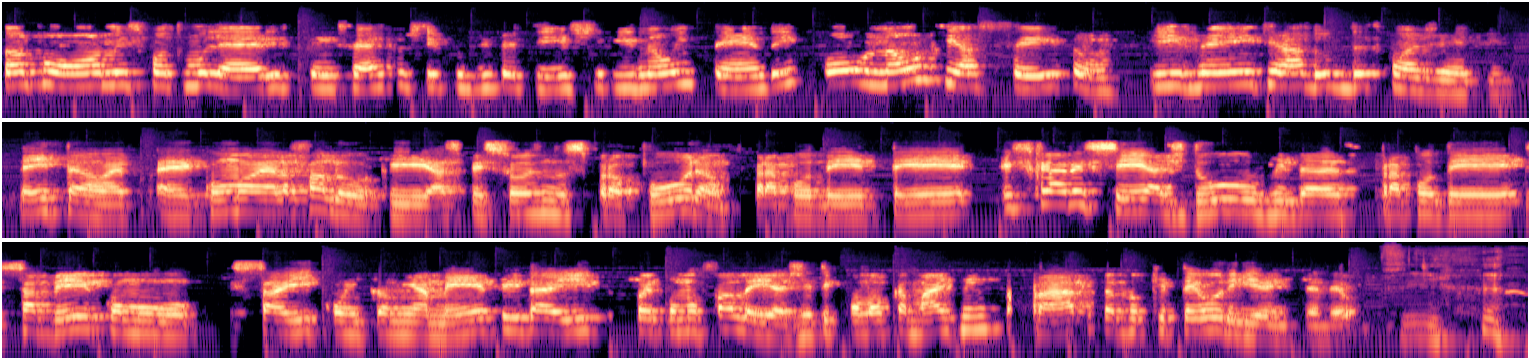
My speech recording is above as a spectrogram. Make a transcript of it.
Tanto homens quanto mulheres têm certos tipos de fetiche e não entendem ou não se aceitam e vêm tirar dúvidas com a gente. Então, é, é como ela falou, que as pessoas nos procuram para poder ter esclarecer as dúvidas, para poder saber como sair com o encaminhamento, e daí foi como eu falei, a gente coloca mais em prática do que teoria, entendeu? Sim.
